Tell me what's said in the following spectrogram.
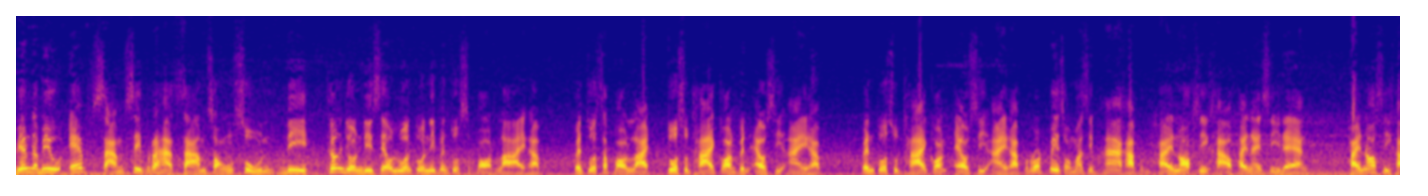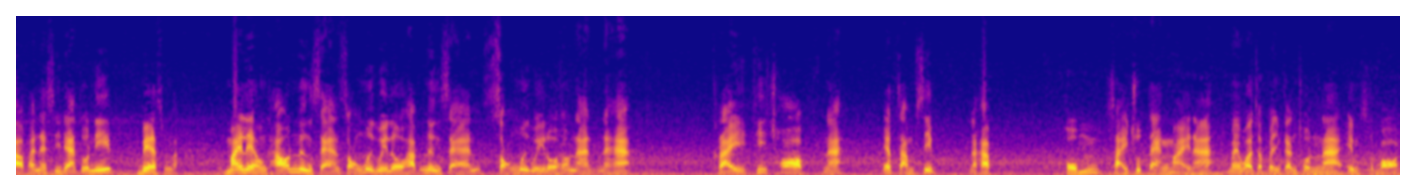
BMW F30 รหัส 320D เครื่องยนต์ดีเซลล้วนตัวนี้เป็นตัวสปอร์ตไลน์ครับ เป็นตัวสปอร์ตไลน์ตัวสุดท้ายก่อนเป็น LCI ครับ เป็นตัวสุดท้ายก่อน LCI ครับ รถปี 2015 ครับ ภายนอกสีขาวภายในสีแดง ภายนอกสีขาวภายในสีแดงตัวนี้เบสไมล์เลจของเขา1 2 0 0 0 0กิโลครับ1 2 0 0 0 0กิโลเท่านั้นนะฮะ ใครที่ชอบนะ F30 นะครับ ผมใส่ชุดแต่งใหม่นะ ไม่ว่าจะเป็นกันชนหน้า M Sport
